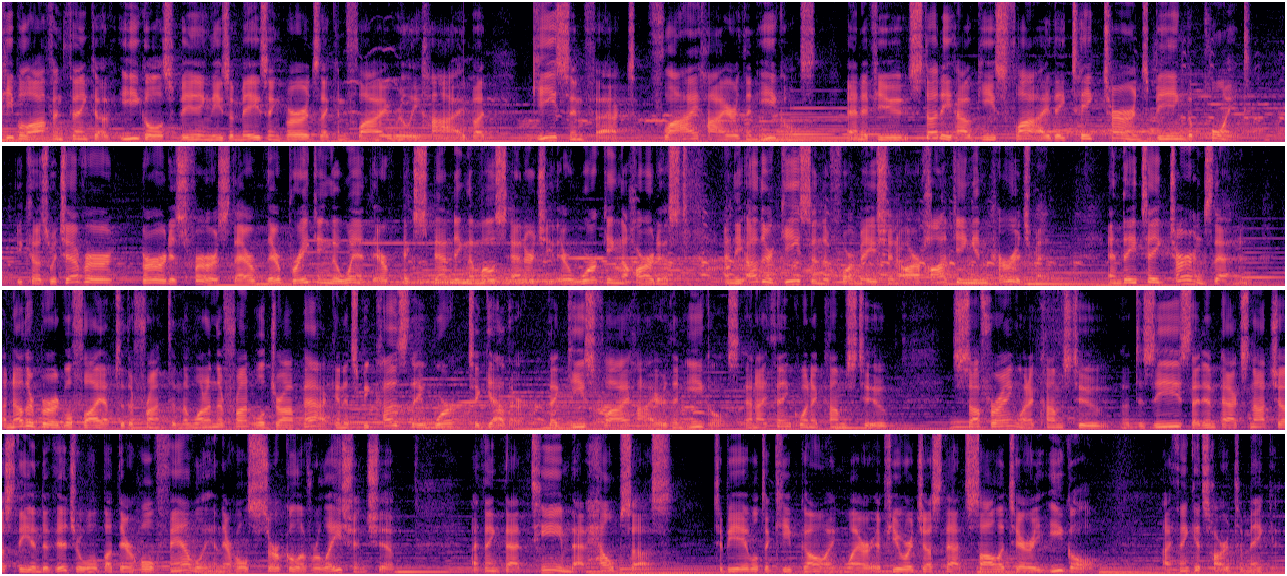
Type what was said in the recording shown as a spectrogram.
People often think of eagles being these amazing birds that can fly really high, but geese, in fact, fly higher than eagles. And if you study how geese fly, they take turns being the point because whichever bird is first, they're, they're breaking the wind, they're expending the most energy, they're working the hardest, and the other geese in the formation are honking encouragement. And they take turns then. Another bird will fly up to the front, and the one in the front will drop back. And it's because they work together that geese fly higher than eagles. And I think when it comes to suffering, when it comes to a disease that impacts not just the individual, but their whole family and their whole circle of relationship, I think that team that helps us to be able to keep going, where if you are just that solitary eagle, I think it's hard to make it.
